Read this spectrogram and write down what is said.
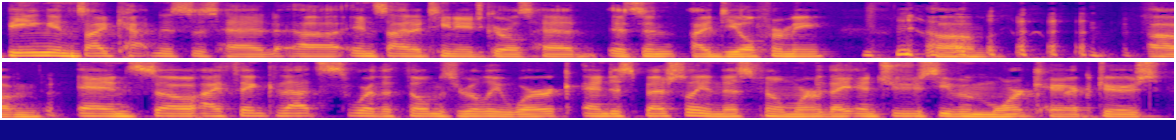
being inside Katniss's head, uh, inside a teenage girl's head, isn't ideal for me. Um, um, and so I think that's where the films really work, and especially in this film where they introduce even more characters,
